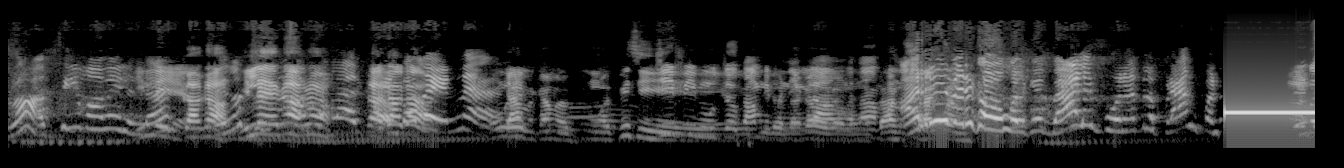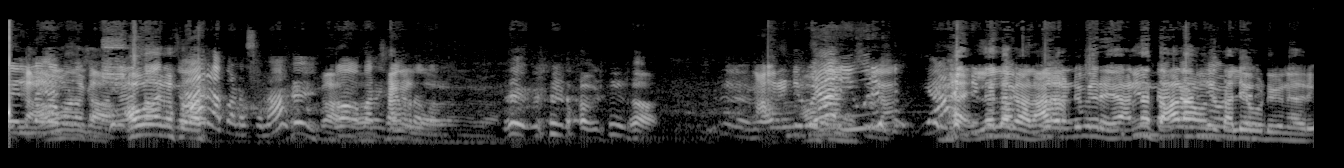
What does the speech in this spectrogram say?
உனக்கு அசிங்கமாவே இல்ல என்ன? ஜிபி மூத்து காமெடி பண்ணீங்களா அவங்க அறிவு இருக்கா உங்களுக்கு? வேலைக்கு நேரத்துல பிராங்க் பண்ண பண்ண சொன்னா? பாருங்க, பேரும் இல்லக்கா நாங்க ரெண்டு பேரு. அண்ணன் தானா வந்து தள்ளிய விட்டுக்கினாரு.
